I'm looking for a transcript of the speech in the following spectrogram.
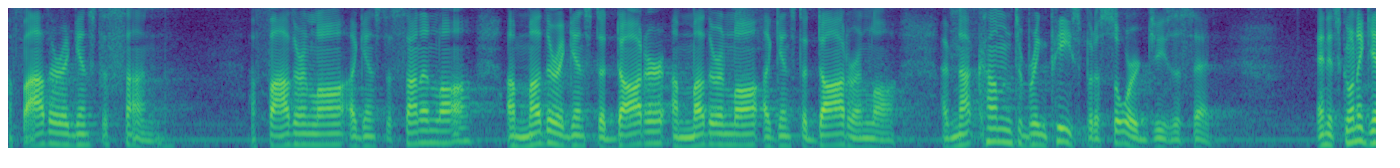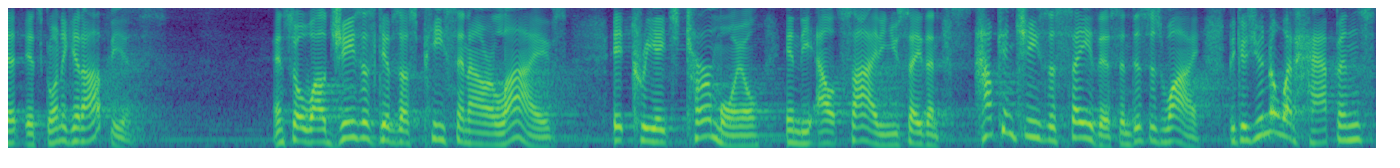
a father against a son, a father in law against a son in law, a mother against a daughter, a mother in law against a daughter in law. I've not come to bring peace, but a sword, Jesus said. And it's going to get, it's going to get obvious. And so while Jesus gives us peace in our lives, it creates turmoil in the outside. And you say, then, how can Jesus say this? And this is why. Because you know what happens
